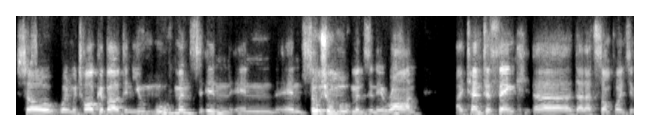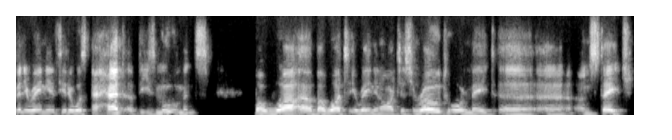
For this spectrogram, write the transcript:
So when we talk about the new movements in in in social movements in Iran, I tend to think uh, that at some points even Iranian theater was ahead of these movements by what uh, by what Iranian artists wrote or made uh, uh, on stage.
